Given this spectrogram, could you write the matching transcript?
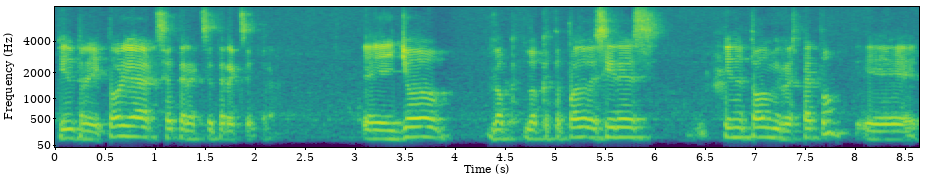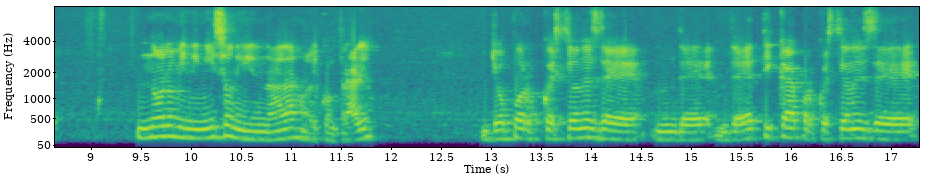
tiene trayectoria, etcétera, etcétera, etcétera. Eh, yo lo, lo, que te puedo decir es, tiene todo mi respeto. no lo minimizo ni nada, al contrario. Yo por cuestiones de, de, de ética, por cuestiones de,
